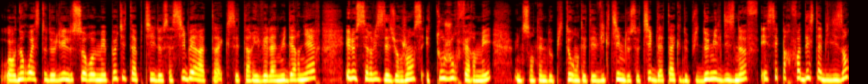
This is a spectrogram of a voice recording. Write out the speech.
au nord-ouest de l'île, se remet petit à petit de sa cyberattaque. C'est arrivé la nuit dernière et le service des urgences est toujours fermé. Une centaine d'hôpitaux ont été victimes de ce type d'attaque depuis 2019 et c'est parfois déstabilisant.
